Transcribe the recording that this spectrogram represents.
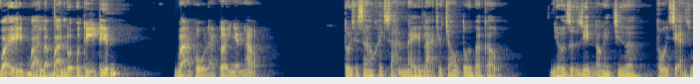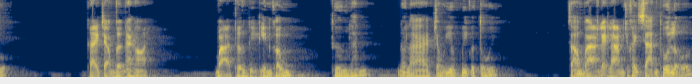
Vậy bà là bà nội của Thủy Tiến Bà cụ lại cười nhân hậu. Tôi sẽ giao khách sạn này lại cho cháu tôi và cậu. Nhớ giữ gìn nó nghe chưa? Tôi sẽ giúp Cải trọng ngừng ai hỏi Bà thương Thủy Tiên không? Thương lắm Đó là cháu yêu quý của tôi. Sao bà lại làm cho khách sạn thua lỗ?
